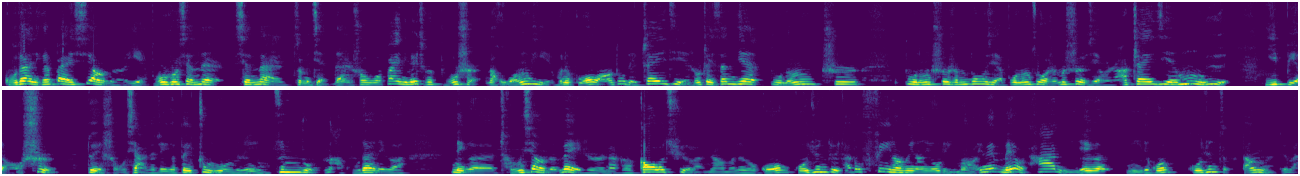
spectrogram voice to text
古代你看拜相呢，也不是说现在现在这么简单，说我拜你为臣，不是。那皇帝不那国王都得斋戒，说这三天不能吃，不能吃什么东西，不能做什么事情，然后斋戒沐浴，以表示。对手下的这个被重用的人一种尊重，那古代那个那个丞相的位置那可高了去了，你知道吗？那个国国君对他都非常非常有礼貌，因为没有他，你这个你的国国君怎么当呢？对吧？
